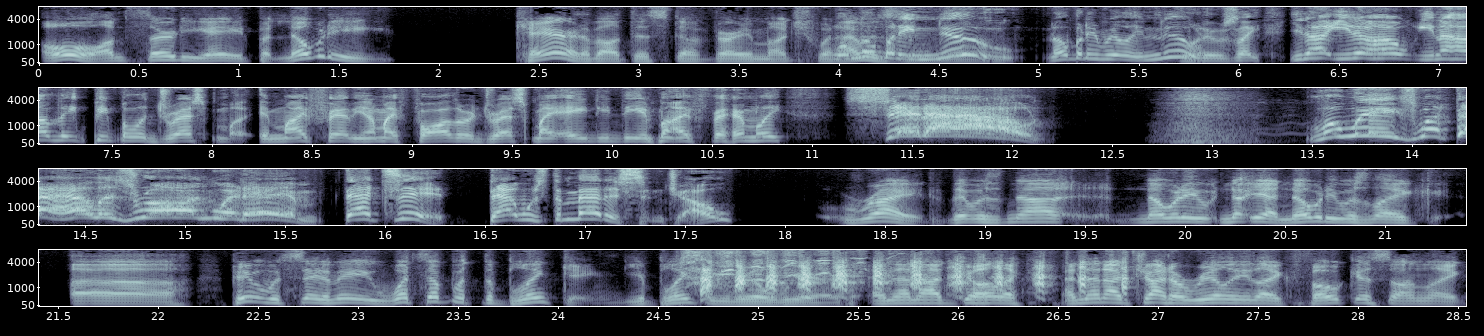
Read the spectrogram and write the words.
old. I'm 38, but nobody cared about this stuff very much when well, I was. nobody in, uh, knew. Nobody really knew. It was like you know, you know how you know how the people address my, in my family. You know, my father addressed my ADD in my family. Sit down, Louise. What the hell is wrong with him? That's it. That was the medicine, Joe. Right. There was not nobody. No, yeah, nobody was like. uh People would say to me, "What's up with the blinking? You're blinking real weird." And then I'd go like, and then I'd try to really like focus on like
